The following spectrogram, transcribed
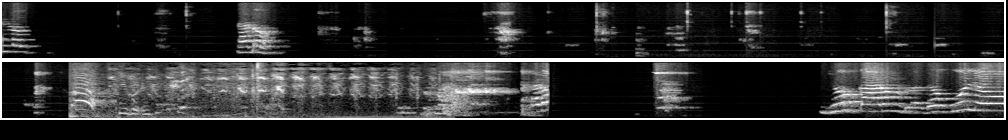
હું હેન્ડ લઉં હેડો જો કાળું રડો બોલ્યો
